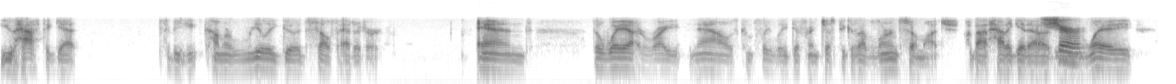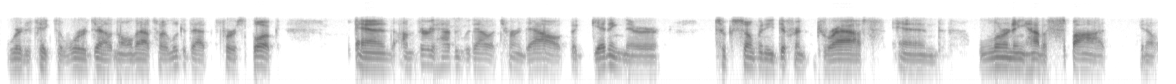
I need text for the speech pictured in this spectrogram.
you have to get to become a really good self editor. And the way I write now is completely different just because I've learned so much about how to get out of sure. your own way, where to take the words out and all that. So I look at that first book and I'm very happy with how it turned out, but getting there took so many different drafts and learning how to spot, you know,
